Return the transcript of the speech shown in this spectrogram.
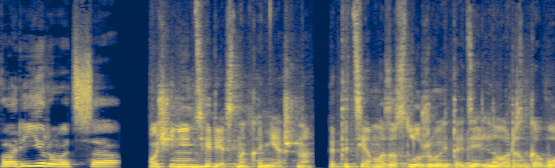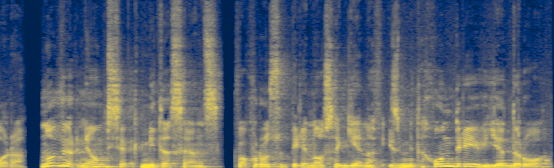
варьироваться очень интересно, конечно. Эта тема заслуживает отдельного разговора. Но вернемся к митосенс, к вопросу переноса генов из митохондрии в ядро.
